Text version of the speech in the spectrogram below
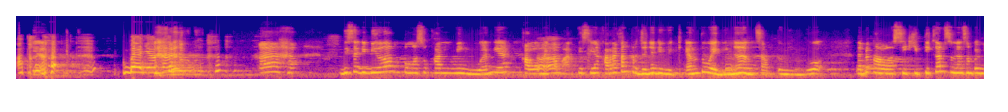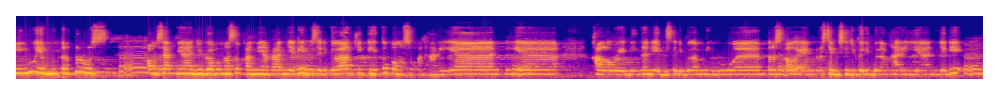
Apa enggak? Kebanyakan? ah bisa dibilang pemasukan mingguan ya kalau makeup artis ya karena kan kerjanya di weekend tuh weddingan Sabtu Minggu. Tapi kalau si Kitty kan Senin sampai Minggu ya muter terus omsetnya juga pemasukannya kan. Jadi bisa dibilang Kitty itu pemasukan harian iya. Kalau weddingan ya bisa dibilang mingguan. Terus kalau endorse ya bisa juga dibilang harian. Jadi Mm-mm.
